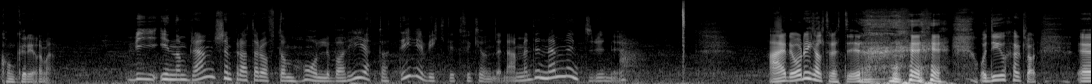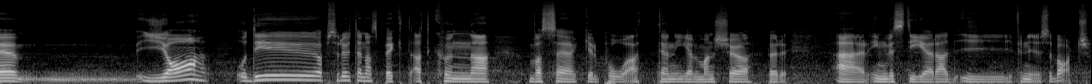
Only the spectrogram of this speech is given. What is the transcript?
konkurrerar med. Vi inom branschen pratar ofta om hållbarhet och att det är viktigt för kunderna, men det nämner inte du nu. Nej, det har du helt rätt i. och det är ju självklart. Eh, ja, och det är ju absolut en aspekt att kunna vara säker på att den el man köper är investerad i förnyelsebart.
